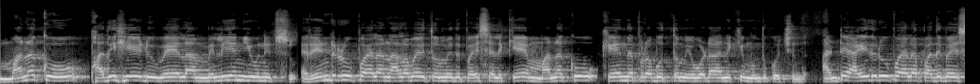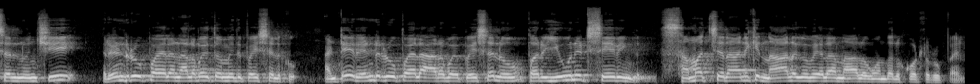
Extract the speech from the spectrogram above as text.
మనకు పదిహేడు వేల మిలియన్ యూనిట్స్ రెండు రూపాయల నలభై తొమ్మిది పైసలకే మనకు కేంద్ర ప్రభుత్వం ఇవ్వడానికి ముందుకొచ్చింది. అంటే ఐదు రూపాయల పది పైసల నుంచి రెండు రూపాయల నలభై తొమ్మిది పైసలకు అంటే రెండు రూపాయల అరవై పైసలు పర్ యూనిట్ సేవింగ్ సంవత్సరానికి నాలుగు వేల నాలుగు వందల కోట్ల రూపాయలు.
